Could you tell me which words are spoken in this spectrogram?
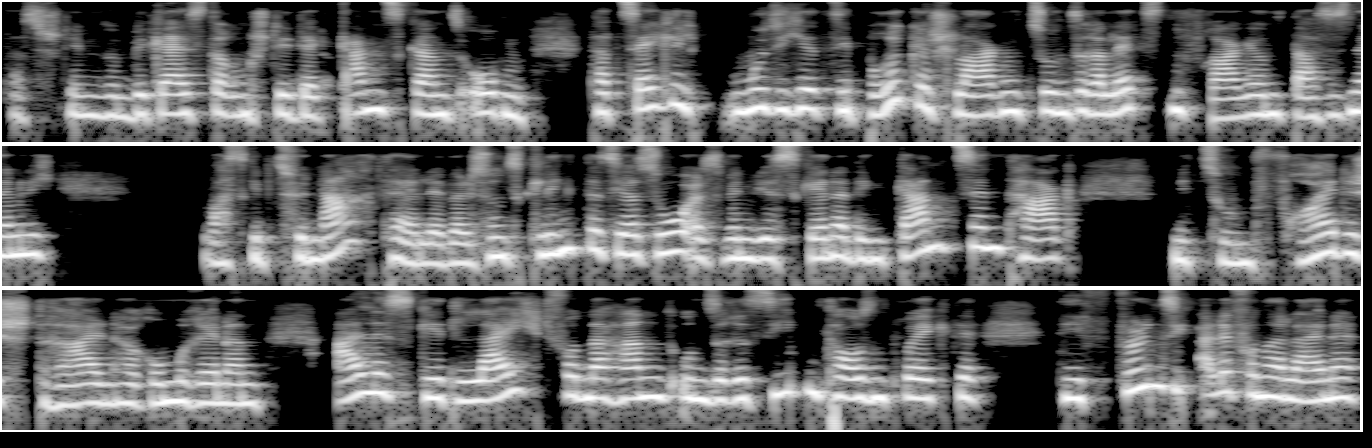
Das stimmt. So eine Begeisterung steht ja ganz, ganz oben. Tatsächlich muss ich jetzt die Brücke schlagen zu unserer letzten Frage und das ist nämlich, was gibt es für Nachteile? Weil sonst klingt das ja so, als wenn wir Scanner den ganzen Tag mit so einem Freudestrahlen herumrennen. Alles geht leicht von der Hand. Unsere 7000 Projekte, die füllen sich alle von alleine.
